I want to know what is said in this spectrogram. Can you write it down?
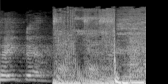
Take that.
